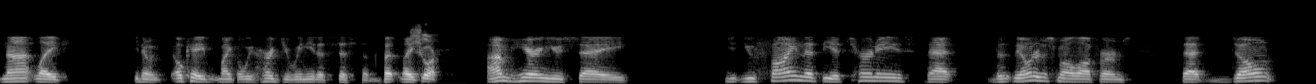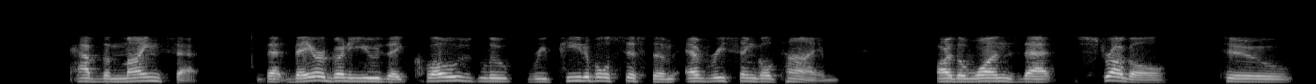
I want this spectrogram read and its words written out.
not like, you know, okay, Michael, we heard you. We need a system, but like, sure. I'm hearing you say you, you find that the attorneys that the, the owners of small law firms that don't have the mindset that they are going to use a closed loop, repeatable system every single time are the ones that struggle to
